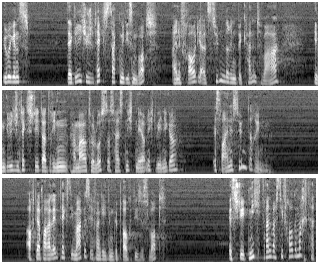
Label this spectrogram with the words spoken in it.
Übrigens, der griechische Text sagt mit diesem Wort, eine Frau, die als Sünderin bekannt war, im griechischen Text steht da drin Hamartolos, das heißt nicht mehr und nicht weniger. Es war eine Sünderin. Auch der Paralleltext im Markus-Evangelium gebraucht dieses Wort. Es steht nicht dran, was die Frau gemacht hat.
